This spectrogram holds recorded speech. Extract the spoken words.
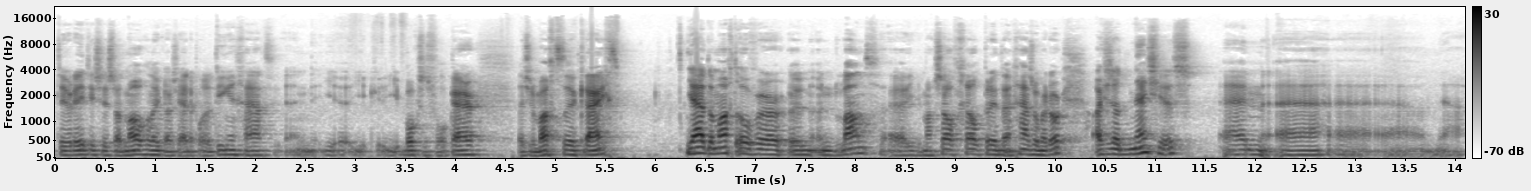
theoretisch is dat mogelijk als jij de politiek ingaat en je, je, boxes voor elkaar, dat je de macht uh, krijgt. Jij hebt de macht over een, een land, uh, je mag zelf geld printen en ga zo maar door. Als je dat netjes en uh, ja,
